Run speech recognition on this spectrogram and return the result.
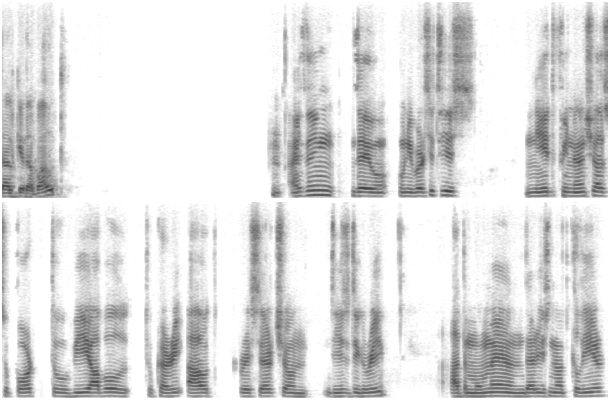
talked about? I think the universities need financial support to be able to carry out research on this degree. At the moment, there is not clear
